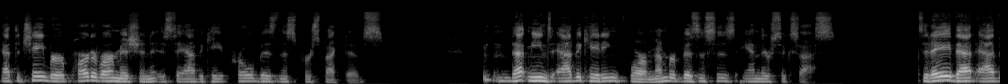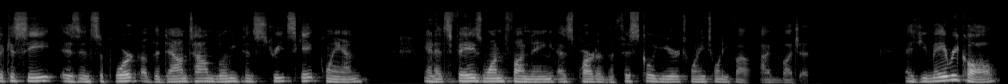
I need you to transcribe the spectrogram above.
At the chamber, part of our mission is to advocate pro-business perspectives. That means advocating for our member businesses and their success. Today, that advocacy is in support of the Downtown Bloomington Streetscape Plan and its Phase One funding as part of the fiscal year 2025 budget. As you may recall,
